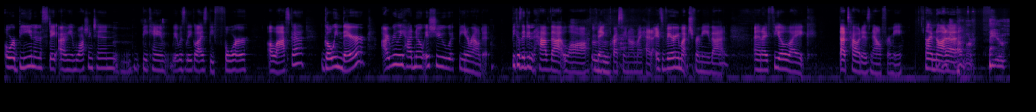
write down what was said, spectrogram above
or being in a state, I mean, Washington became, it was legalized before Alaska. Going there, I really had no issue with being around it because I didn't have that law thing mm-hmm. pressing on my head. It's very much for me that, and I feel like that's how it is now for me. I'm not a. traveler. The of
